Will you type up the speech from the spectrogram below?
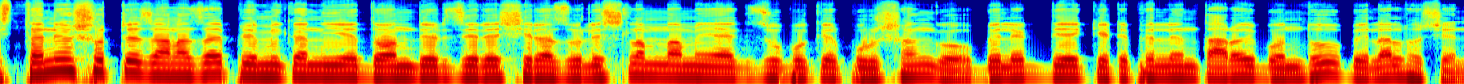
স্থানীয় সূত্রে জানা যায়, প্রেমিকা নিয়ে দ্বন্দ্বের জেরে সিরাজুল ইসলাম নামে এক যুবকের পুরুষাঙ্গ বেলেট দিয়ে কেটে ফেললেন তারই বন্ধু বেলাল হোসেন।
